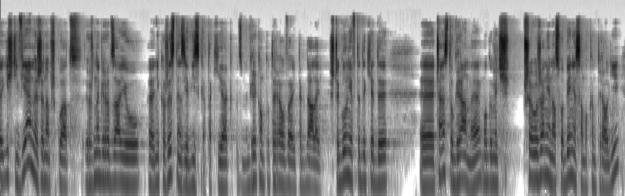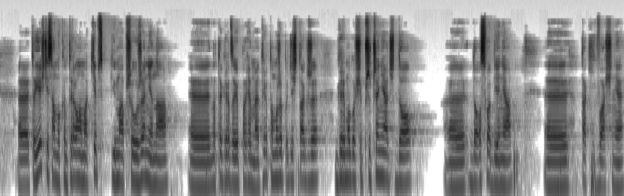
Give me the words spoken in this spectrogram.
jeśli wiemy, że na przykład różnego rodzaju niekorzystne zjawiska, takie jak gry komputerowe i tak dalej, szczególnie wtedy, kiedy często gramy, mogą mieć przełożenie na osłabienie samokontroli, to jeśli samokontrola ma, kiepskie, ma przełożenie na, na tego rodzaju parametry, to może powiedzieć tak, że gry mogą się przyczyniać do, do osłabienia takich właśnie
